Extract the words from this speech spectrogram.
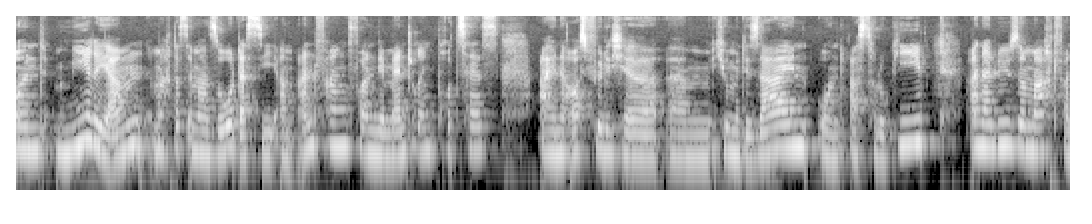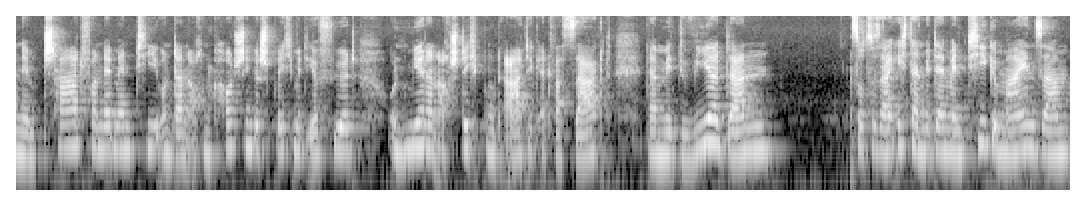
Und Miriam macht das immer so, dass sie am Anfang von dem Mentoring-Prozess eine ausführliche ähm, Human Design und Astrologie-Analyse macht von dem Chart von der Mentee und dann auch ein Coaching-Gespräch mit ihr führt und mir dann auch stichpunktartig etwas sagt, damit wir dann sozusagen ich dann mit der Mentee gemeinsam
